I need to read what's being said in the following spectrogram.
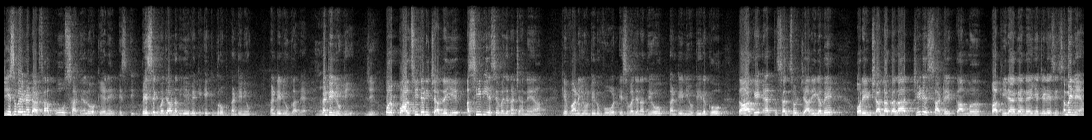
ਇਸ ਵਜ੍ਹਾ ਨਾਲ ਡਾਕਟਰ ਸਾਹਿਬ ਉਹ ਸਾਡੇ ਨਾਲੋਂ ਅੱਗੇ ਨੇ। ਇਸ ਬੇਸਿਕ ਵਜ੍ਹਾ ਉਹਨਾਂ ਦੀ ਇਹ ਵੇ ਕਿ ਇੱਕ ਗਰੁੱਪ ਕੰਟੀਨਿਊ ਕੰਟੀਨਿਊ ਕਰ ਰਿਹਾ ਹੈ। ਕੰਟੀਨਿਊਟੀ ਹੈ ਜੀ। ਔਰ ਪਾਲਿਸੀ ਜਿਹੜੀ ਚੱਲ ਰਹੀ ਹੈ ਅਸੀਂ ਵੀ ਇਸੇ ਵਜ੍ਹਾ ਨਾਲ ਚਾਹੁੰਦੇ ਆ ਕਿ ਵਨ ਯੂਨਿਟੀ ਨੂੰ ਵੋਟ ਇਸ ਵਜ੍ਹਾ ਨਾਲ ਦਿਓ ਕੰਟੀਨਿਊਟੀ ਰੱਖੋ ਤਾਂ ਕਿ ਇਹ ਤਸਲਸਲ ਜਾਰੀ ਰਵੇ। ਔਰ ਇਨਸ਼ਾਅੱਲਾ ਤਾਲਾ ਜਿਹੜੇ ਸਾਡੇ ਕੰਮ ਬਾਕੀ ਰਹਿ ਗਏ ਨੇ ਜਾਂ ਜਿਹੜੇ ਅਸੀਂ ਸਮਝਨੇ ਆ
